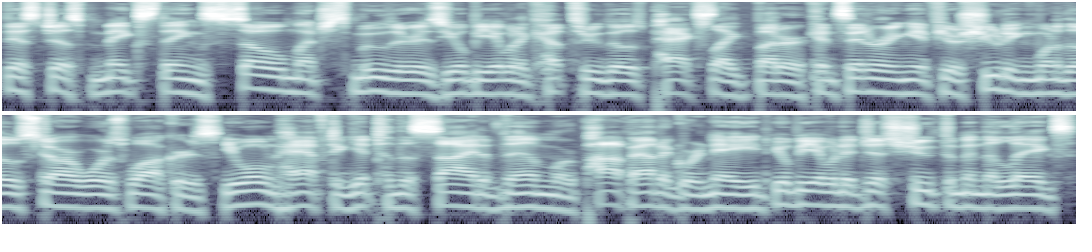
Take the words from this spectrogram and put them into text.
this just makes things so much smoother as you'll be able to cut through those packs like butter, considering if you're shooting one of those Star Wars walkers, you won't have to get to the side of them or pop out a grenade. You'll be able to just shoot them in the legs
